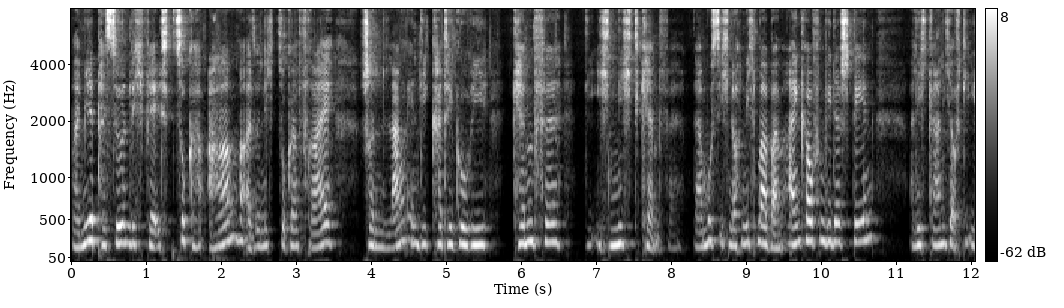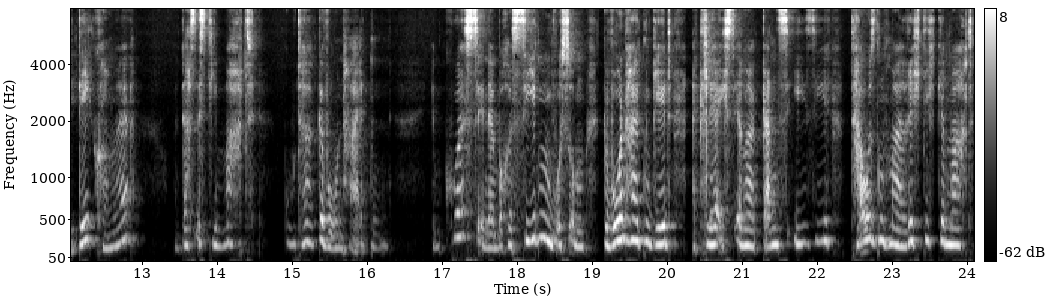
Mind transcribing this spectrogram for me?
Bei mir persönlich fällt zuckerarm, also nicht zuckerfrei, schon lang in die Kategorie Kämpfe, die ich nicht kämpfe. Da muss ich noch nicht mal beim Einkaufen widerstehen, weil ich gar nicht auf die Idee komme. Und das ist die Macht guter Gewohnheiten. Im Kurs in der Woche 7, wo es um Gewohnheiten geht, erkläre ich es immer ganz easy, tausendmal richtig gemacht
